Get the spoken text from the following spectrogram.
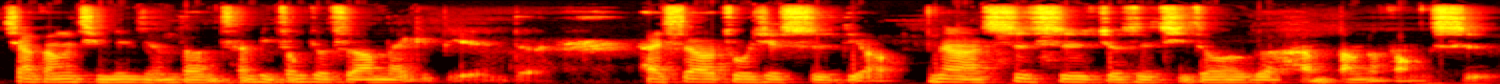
像刚刚前面讲到，产品终究是要卖给别人的，还是要做一些试调。那试吃就是其中一个很棒的方式。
